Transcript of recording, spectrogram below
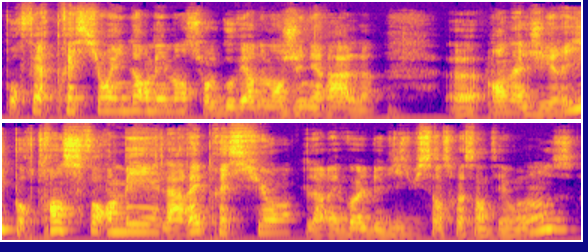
pour faire pression énormément sur le gouvernement général euh, en Algérie, pour transformer la répression de la révolte de 1871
